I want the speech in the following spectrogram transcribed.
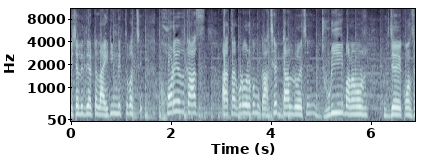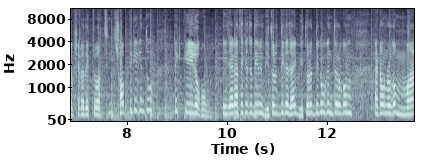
বিচালি দিয়ে একটা লাইটিং দেখতে পাচ্ছি। খড়ের কাজ আর তারপরে ওরকম গাছের ডাল রয়েছে, ঝুড়ি বানানোর যে কনসেপ্ট সেটা দেখতে পাচ্ছি। সব দিকে কিন্তু ঠিক এইরকম। এই জায়গা থেকে যদি আমি ভিতরের দিকে যাই, ভিতরের দিকেও কিন্তু এরকম একটা অন্যরকম মা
